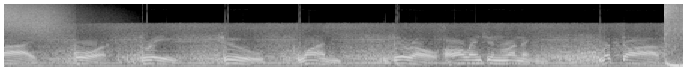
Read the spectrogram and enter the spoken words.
five, four, three, two, one, zero. All engine running. Liftoff.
